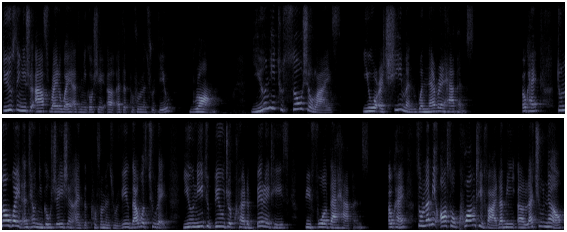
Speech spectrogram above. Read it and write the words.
Do you think you should ask right away at the negotiate uh, at the performance review? Wrong. You need to socialize your achievement whenever it happens. Okay, do not wait until negotiation at the performance review. That was too late. You need to build your credibilities before that happens. Okay, so let me also quantify, let me uh, let you know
